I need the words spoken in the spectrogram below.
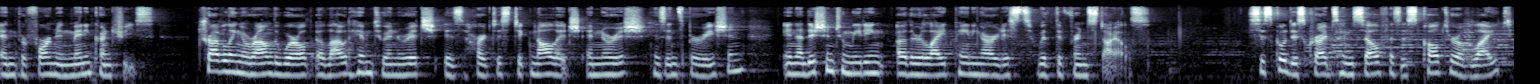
and performed in many countries. Traveling around the world allowed him to enrich his artistic knowledge and nourish his inspiration, in addition to meeting other light painting artists with different styles. Cisco describes himself as a sculptor of light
